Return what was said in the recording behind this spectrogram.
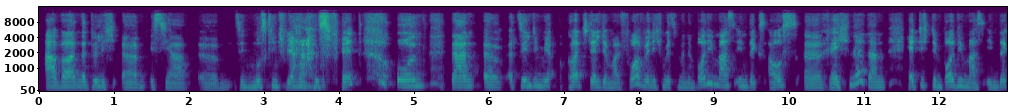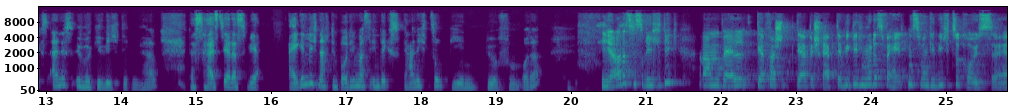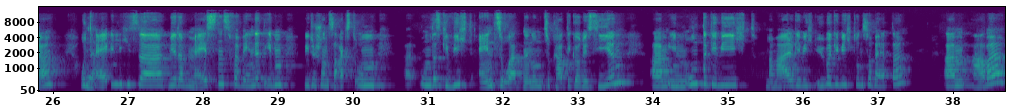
aber natürlich ähm, ist ja ähm, sind Muskeln schwerer als Fett und dann äh, erzählen die mir, oh Gott, stell dir mal vor, wenn ich mir jetzt meinen Body Mass Index ausrechne, äh, dann hätte ich den Body Mass Index eines Übergewichtigen. Ja? Das heißt ja, dass wir eigentlich nach dem Body Mass Index gar nicht so gehen dürfen, oder? Ja, das ist richtig, ähm, weil der, der beschreibt ja wirklich nur das Verhältnis von Gewicht zur Größe. Ja? Und ja. eigentlich ist er, wird er meistens verwendet, eben, wie du schon sagst, um, äh, um das Gewicht einzuordnen und zu kategorisieren ähm, in Untergewicht, Normalgewicht, Übergewicht und so weiter. Ähm, aber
